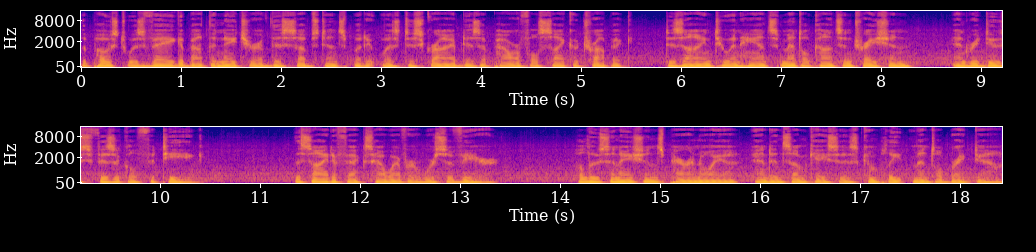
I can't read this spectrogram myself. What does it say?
The post was vague about the nature of this substance, but it was described as a powerful psychotropic designed to enhance mental concentration and reduce physical fatigue. The side effects, however, were severe hallucinations, paranoia, and in some cases, complete mental breakdown.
